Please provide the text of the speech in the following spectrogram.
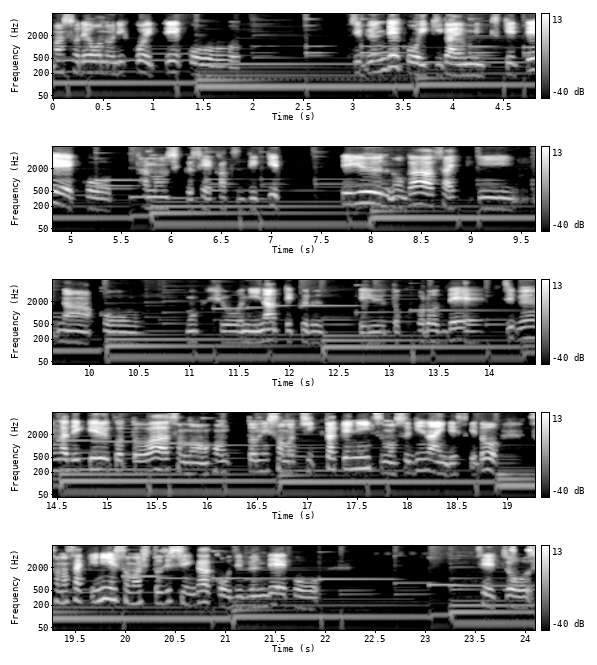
まあ、それを乗り越えてこう自分でこう生きがいを見つけてこう楽しく生活できるっていうのが最近なこう目標になってくるっていうところで自分ができることはその本当にそのきっかけにいつも過ぎないんですけどその先にその人自身がこう自分でこう成長成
